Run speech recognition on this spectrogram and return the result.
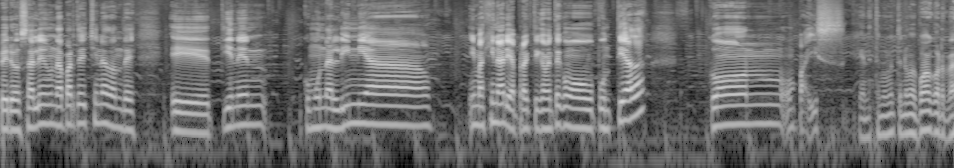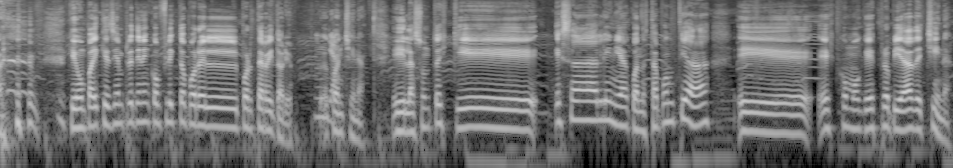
pero sale una parte de China donde eh, tienen como una línea imaginaria, prácticamente como punteada, con un país que en este momento no me puedo acordar, que es un país que siempre tienen conflicto por el por territorio Ya. con China. Y el asunto es que esa línea cuando está punteada eh, es como que es propiedad de China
